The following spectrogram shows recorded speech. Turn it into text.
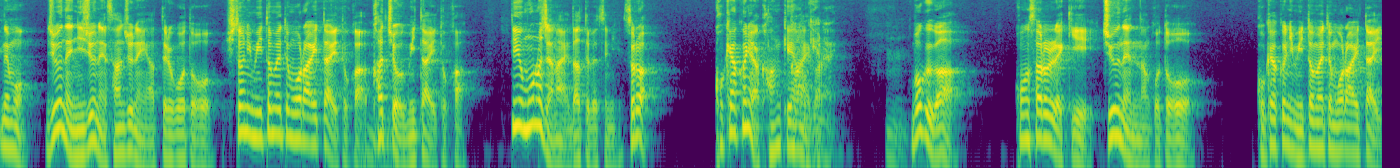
でも10年20年30年やってることを人に認めてもらいたいとか価値を生みたいとかっていうものじゃない。だって別に。それは顧客には関係ないから。僕がコンサル歴10年なことを顧客に認めてもらいたいっ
